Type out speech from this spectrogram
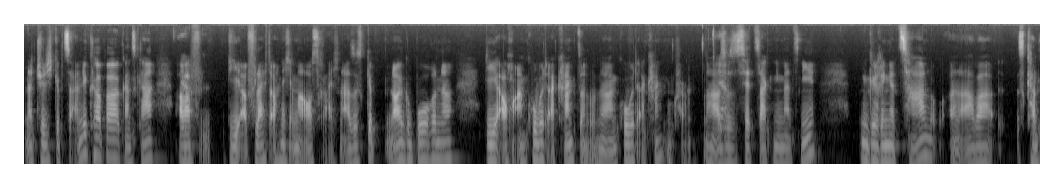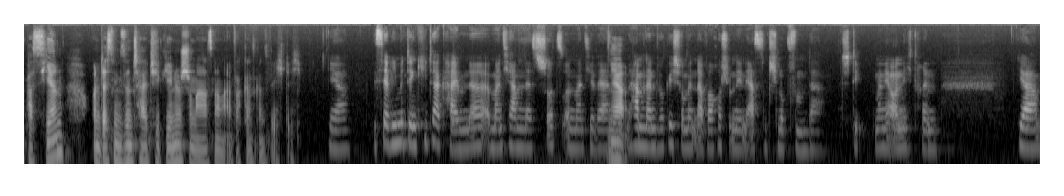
natürlich gibt es Antikörper, ganz klar, aber ja. die vielleicht auch nicht immer ausreichen. Also es gibt Neugeborene, die auch an Covid erkrankt sind oder an Covid erkranken können. Ne? Also es ja. ist jetzt, sagt niemals nie, eine geringe Zahl, aber es kann passieren und deswegen sind halt hygienische Maßnahmen einfach ganz, ganz wichtig. Ja, ist ja wie mit den Kita-Keimen, ne? Manche haben Nestschutz und manche werden, ja. haben dann wirklich schon mit einer Woche schon den ersten Schnupfen. Da steckt man ja auch nicht drin. Ja,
